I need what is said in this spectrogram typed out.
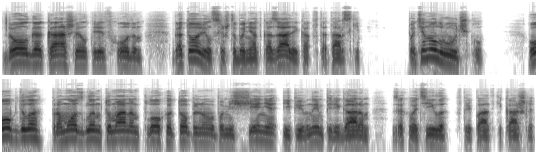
Долго кашлял перед входом, готовился, чтобы не отказали, как в татарске. Потянул ручку, обдало промозглым туманом плохо топленного помещения и пивным перегаром, захватило в припадке кашля.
